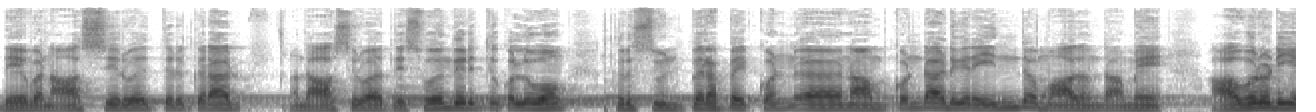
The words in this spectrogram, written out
தேவன் ஆசீர்வதித்திருக்கிறார். அந்த ஆசீர்வாதத்தை சுதந்திரித்துக் கொள்வோம் கிறிஸ்துவின் பிறப்பை கொண் நாம் கொண்டாடுகிற இந்த மாதம் தாமே அவருடைய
